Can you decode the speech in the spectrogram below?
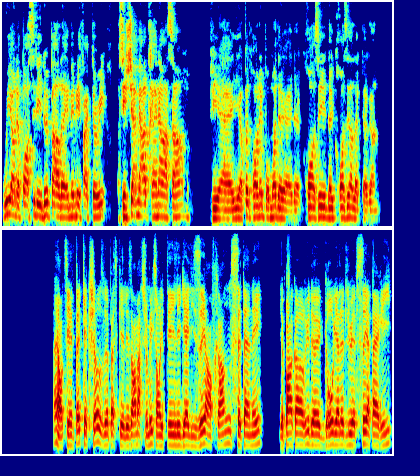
oui, on a passé les deux par le MMA Factory. On s'est jamais entraîné ensemble. Puis euh, il n'y a pas de problème pour moi de, croiser, de le croiser dans l'octogone. on tient peut-être quelque chose là, parce que les arts martiaux mixtes ont été légalisés en France cette année. Il n'y a pas encore eu de gros gala de l'UFC à Paris.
